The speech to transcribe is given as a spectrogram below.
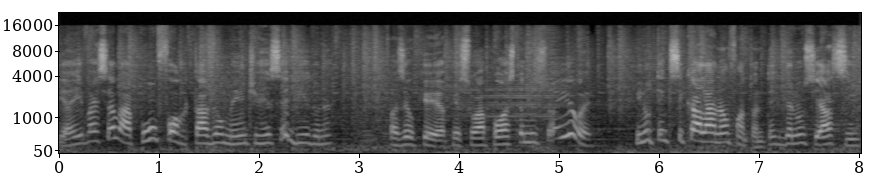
E aí vai, sei lá, confortavelmente recebido, né? Fazer o quê? A pessoa aposta nisso aí, ué. E não tem que se calar não, Fantônio, tem que denunciar sim.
